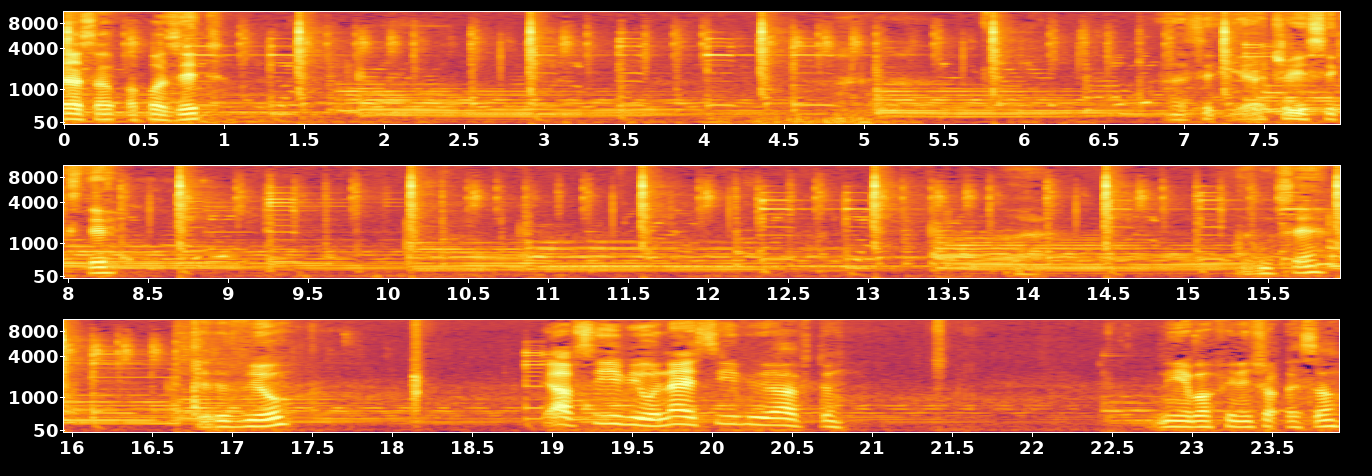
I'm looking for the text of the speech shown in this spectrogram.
That's up opposite. That's it, yeah, 360. And say, see the view. You have sea view, nice sea view you have to. Neighbor finish up there so.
